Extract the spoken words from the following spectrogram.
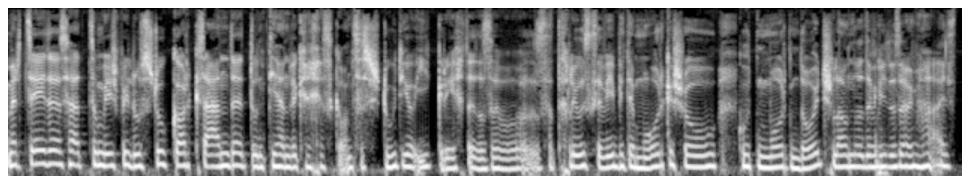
Mercedes hat zum Beispiel aus Stuttgart gesendet und die haben wirklich ein ganzes Studio eingerichtet. Also es hat ein bisschen ausgesehen wie bei der Morgenshow Guten Morgen Deutschland oder wie das auch heisst.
